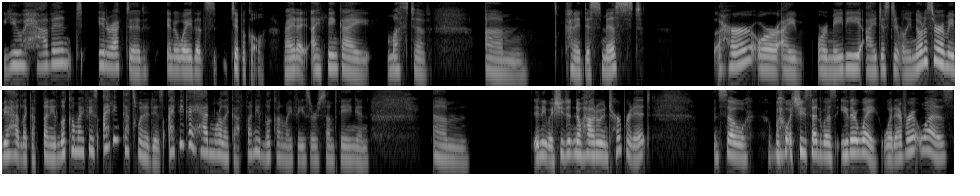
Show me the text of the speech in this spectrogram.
you haven't interacted in a way that's typical, right? I, I think I must have um, kind of dismissed her, or I, or maybe I just didn't really notice her, or maybe I had like a funny look on my face. I think that's what it is. I think I had more like a funny look on my face or something, and um, anyway, she didn't know how to interpret it. And so, but what she said was either way, whatever it was,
